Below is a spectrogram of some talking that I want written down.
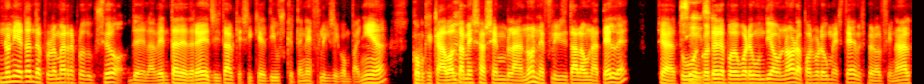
no n'hi ha tant del problema de reproducció de la venda de drets i tal, que sí que dius que té Netflix i companyia, com que cada volta Mm. més s'assembla no? Netflix i tal a una tele, o sigui, tu Sí, en compte sí. de poder veure un dia o una hora, pots veure més temps, però al final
